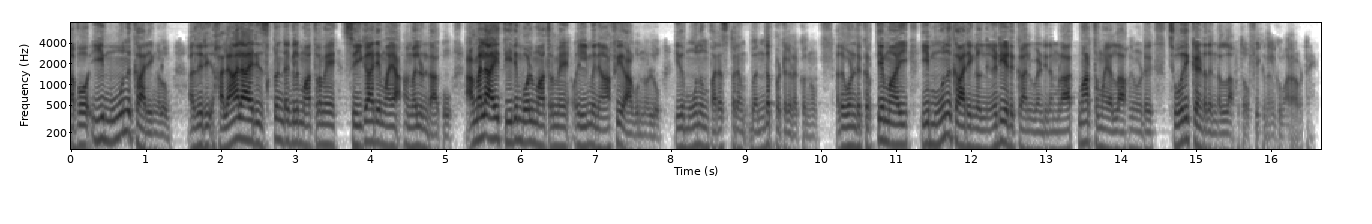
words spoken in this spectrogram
അപ്പോൾ ഈ മൂന്ന് കാര്യങ്ങളും അത് ഹലാലായ റിസ്ക് ഉണ്ടെങ്കിൽ മാത്രമേ സ്വീകാര്യമായ അമലുണ്ടാകൂ. അമലായി തീരുമ്പോൾ മാത്രമേ ഇൽമു നാഫി ആകുന്നുള്ളൂ ഇത് മൂന്നും പരസ്പരം ബന്ധപ്പെട്ട് കിടക്കുന്നു. അതുകൊണ്ട് കൃത്യമായി ഈ മൂന്ന് കാര്യങ്ങൾ നേടിയെടുക്കാൻ വേണ്ടി നമ്മൾ ആത്മാർത്ഥമായി അള്ളാഹുവിനോട് ചോദിക്കേണ്ടതുണ്ട്. അള്ളാഹു തോഫിക്ക് നൽകുമാറാവട്ടെ.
